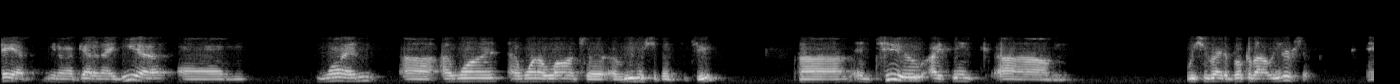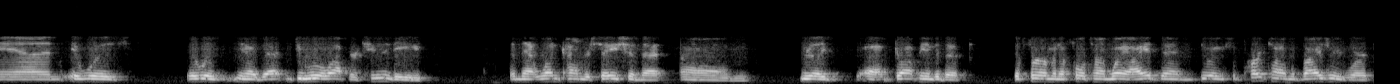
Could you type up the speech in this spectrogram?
"Hey, I've, you know, I've got an idea. Um, one, uh, I want I want to launch a, a leadership institute, uh, and two, I think um, we should write a book about leadership." And it was it was you know that dual opportunity and that one conversation that um, really uh, brought me into the the firm in a full time way. I had been doing some part time advisory work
